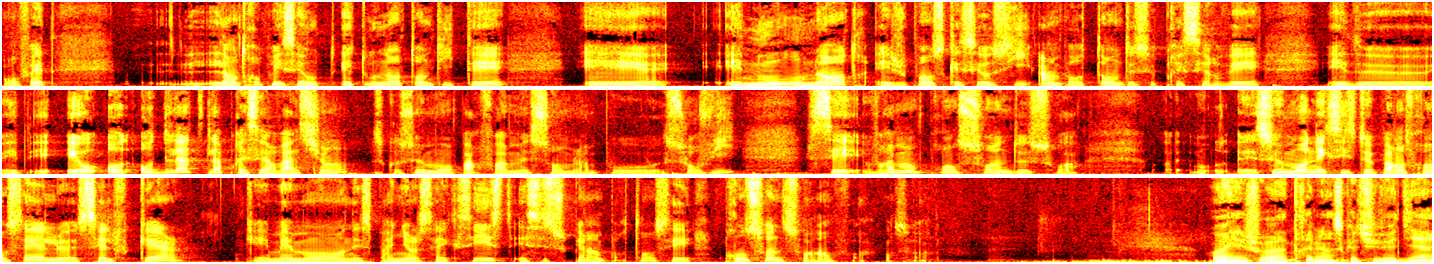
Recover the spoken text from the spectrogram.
en, fait l'entreprise est, une autre entité et, et nous une autre et je pense que c'est aussi important de se préserver et, de, et, au-delà de la préservation, parce que ce mot parfois me semble un peu survie, c'est vraiment prendre soin de soi. Ce mot n'existe pas en français, le self-care, qui même en espagnol ça existe, et c'est super important, c'est prendre soin de soi en soi. Oui, je vois très bien ce que tu veux dire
